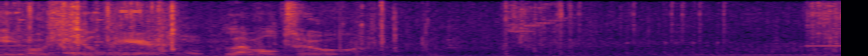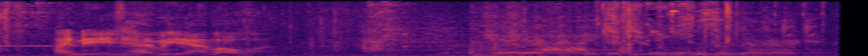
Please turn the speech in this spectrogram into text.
Evo shield here, level two. I need heavy ammo. Care package being delivered.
